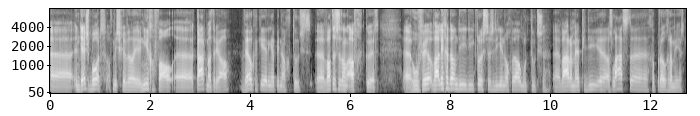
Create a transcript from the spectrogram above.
uh, een dashboard, of misschien wil je in ieder geval uh, kaartmateriaal. Welke kering heb je dan getoetst? wat is er dan afgekeurd? Hoeveel, waar liggen dan die, die clusters die je nog wel moet toetsen? Waarom heb je die als laatste geprogrammeerd?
